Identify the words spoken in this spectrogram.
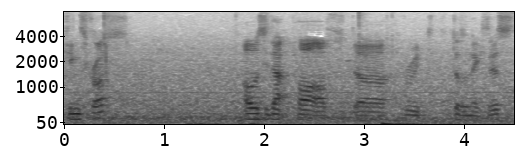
King's Cross. Obviously that part of the route doesn't exist.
